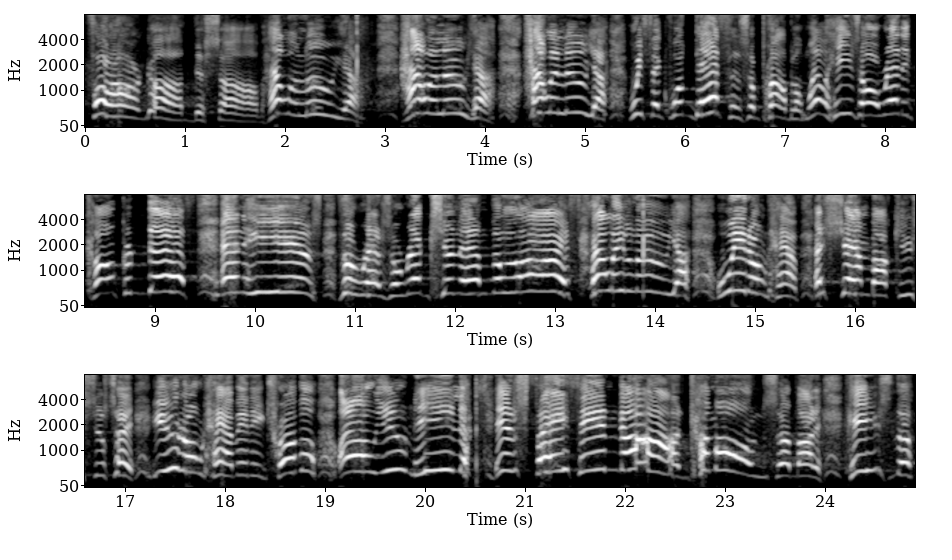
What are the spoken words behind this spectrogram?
for our God to solve. Hallelujah. Hallelujah. Hallelujah. We think, well, death is a problem problem? Well, He's already conquered death, and He is the resurrection and the life. Hallelujah. We don't have, as Schambach used to say, you don't have any trouble. All you need is faith in God. Come on, somebody. He's the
